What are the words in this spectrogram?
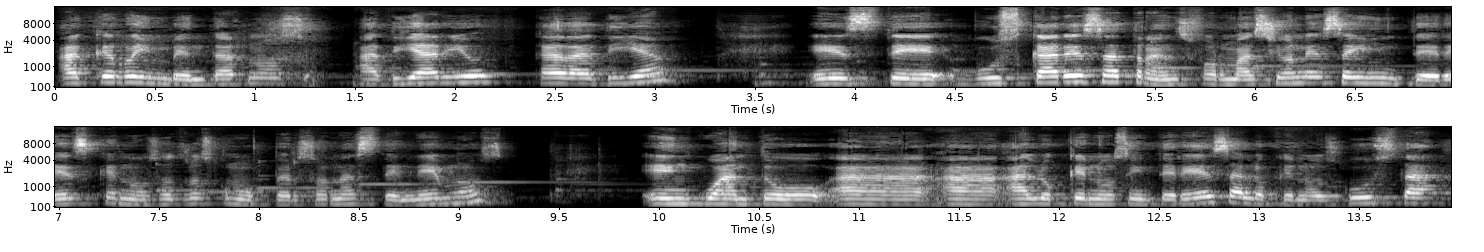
hay que reinventarnos a diario, cada día, este, buscar esa transformación, ese interés que nosotros como personas tenemos en cuanto a, a, a, lo que nos interesa, a lo que nos gusta,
